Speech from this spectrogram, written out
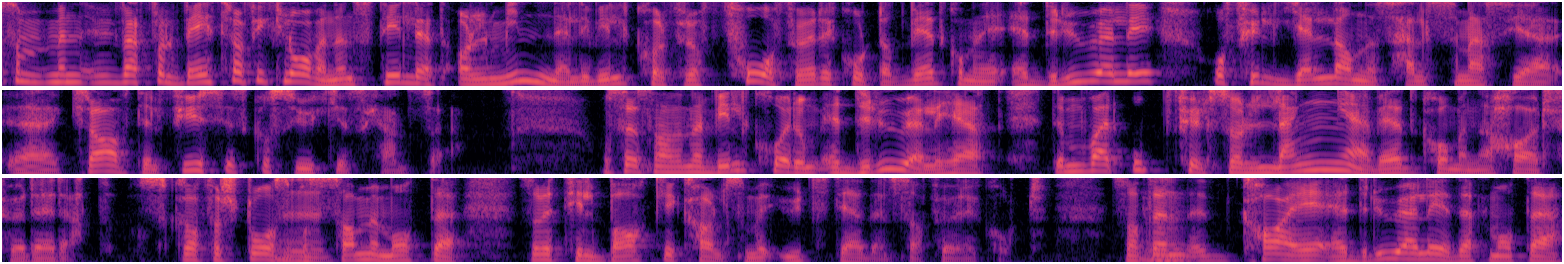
som, men, i hvert fall veitrafikkloven den stiller et alminnelig vilkår for å få førerkort at vedkommende er edruelig og fyller gjeldende helsemessige uh, krav til fysisk og psykisk helse. Og så er det sånn at Vilkåret om edruelighet det må være oppfylt så lenge vedkommende har førerrett. Det skal forstås mm. på samme måte som ved tilbakekall som ved utstedelse av førerkort. Sånn at den, mm. Hva er edruelig? Det er på en måte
